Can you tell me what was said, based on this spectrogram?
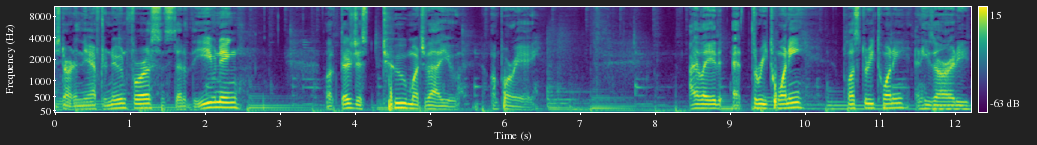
starting in the afternoon for us instead of the evening. Look, there's just too much value on Poirier. I laid at 320 plus 320 and he's already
